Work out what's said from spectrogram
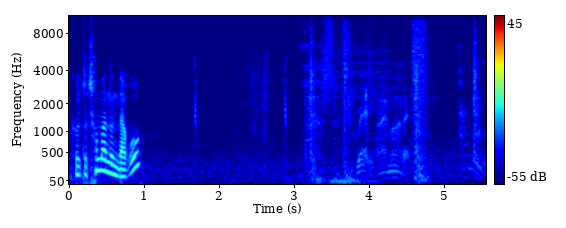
그걸 또 injured. I'm.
